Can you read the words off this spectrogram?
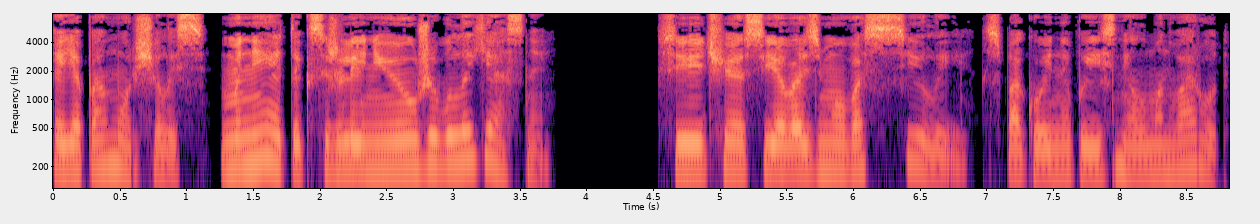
Я поморщилась. Мне это, к сожалению, уже было ясно. «Сейчас я возьму вас силой», — спокойно пояснил Манворот.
